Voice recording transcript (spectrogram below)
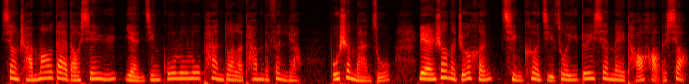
像馋猫带到鲜鱼，眼睛咕噜噜判断了他们的分量，不甚满足，脸上的折痕顷刻挤作一堆献媚讨好的笑，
